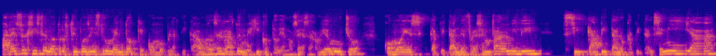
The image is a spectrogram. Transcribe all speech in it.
para eso existen otros tipos de instrumentos que, como platicábamos hace rato, en México todavía no se desarrolla mucho, como es capital de Friends Family, Seed Capital o Capital Semilla,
